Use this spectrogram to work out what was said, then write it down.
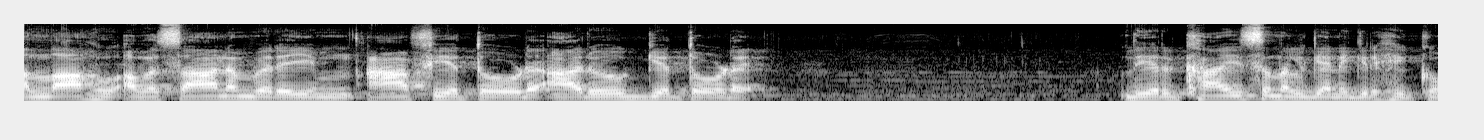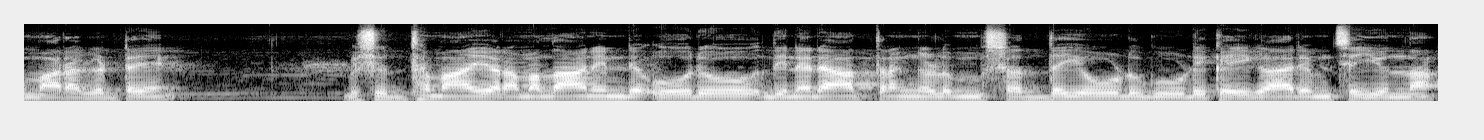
അള്ളാഹു അവസാനം വരെയും ആഫിയത്തോടെ ആരോഗ്യത്തോടെ ദീർഘായുസ് നൽകി അനുഗ്രഹിക്കുമാറാകട്ടെ. വിശുദ്ധമായ റമദാനിന്റെ ഓരോ ദിനരാത്രങ്ങളും ശ്രദ്ധയോടുകൂടി കൈകാര്യം ചെയ്യുന്ന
